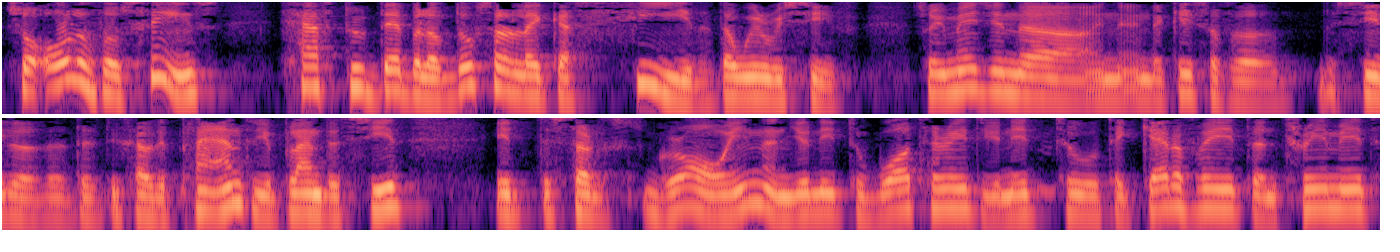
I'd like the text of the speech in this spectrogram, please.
So all of those things have to develop. Those are like a seed that we receive. So imagine uh, in, in, the case of uh, the seed that you have the plant, you plant the seed, it starts growing and you need to water it, you need to take care of it and trim it,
